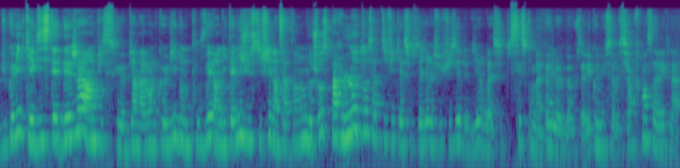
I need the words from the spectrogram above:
du Covid qui existait déjà, hein, puisque bien avant le Covid on pouvait en Italie justifier d'un certain nombre de choses par l'autocertification, c'est-à-dire il suffisait de dire, bah, c'est ce qu'on appelle, bah, vous avez connu ça aussi en France avec la,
